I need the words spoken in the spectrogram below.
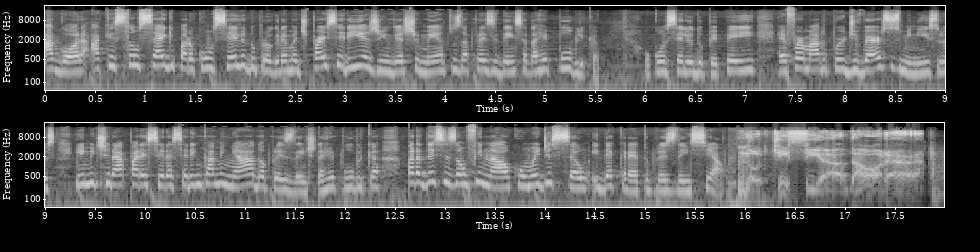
Agora, a questão segue para o Conselho do Programa de Parcerias de Investimentos da Presidência da República. O Conselho do PPI é formado por diversos ministros e emitirá parecer a ser encaminhado ao presidente da República para decisão final com edição e decreto presidencial. Notícia da hora.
